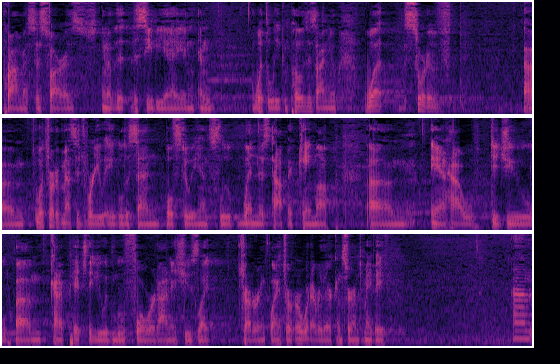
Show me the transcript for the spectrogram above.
promise as far as you know the, the CBA and, and what the league imposes on you. What sort of um, what sort of message were you able to send both Stewie and Sloot when this topic came up? Um, and how did you um, kind of pitch that you would move forward on issues like chartering flights or, or whatever their concerns may be? Um,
